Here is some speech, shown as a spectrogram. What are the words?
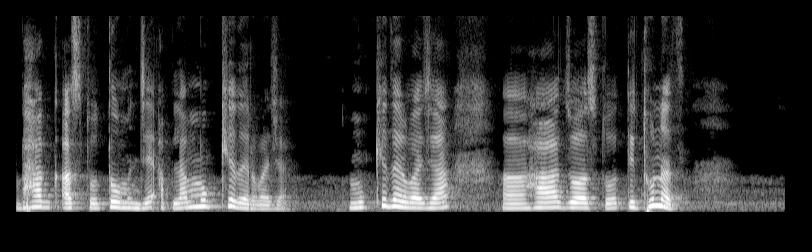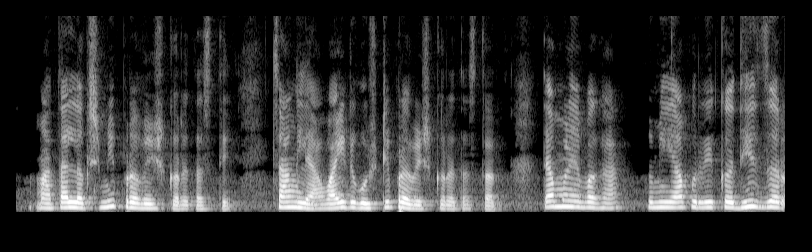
भाग असतो तो म्हणजे आपला मुख्य दरवाजा. मुख्य दरवाजा हा जो असतो तिथूनच माता लक्ष्मी प्रवेश करत असते. चांगल्या वाईट गोष्टी प्रवेश करत असतात. त्यामुळे बघा तुम्ही यापूर्वी कधीच जर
